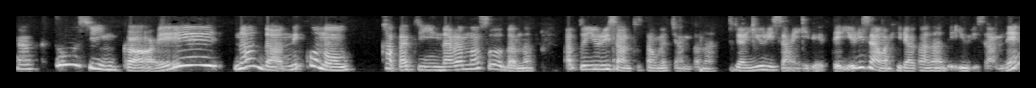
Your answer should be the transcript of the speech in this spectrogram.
100頭身か。ええー、なんだ、猫の形にならなそうだな。あと、ゆりさんとたまちゃんだな。じゃあ、ゆりさん入れて、ゆりさんはひらがなでゆりさんね。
